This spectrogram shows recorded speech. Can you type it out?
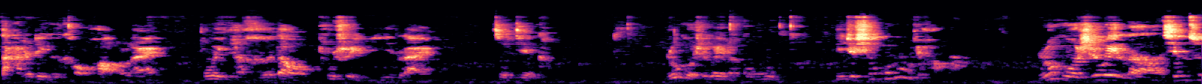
打着这个口号来为它河道铺水泥来做借口。如果是为了公路，你就修公路就好了；如果是为了乡村，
